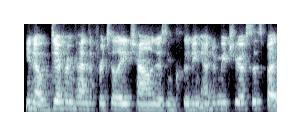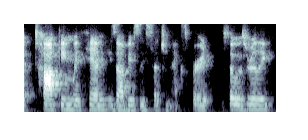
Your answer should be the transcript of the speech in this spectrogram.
you know, different kinds of fertility challenges, including endometriosis, but talking with him, he's obviously such an expert. So it was really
